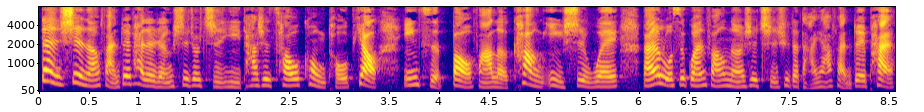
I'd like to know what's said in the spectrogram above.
但是呢，反对派的人士就质疑他是操控投票，因此爆发了抗议示威。白俄罗斯官方呢是持续的打压反对派，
